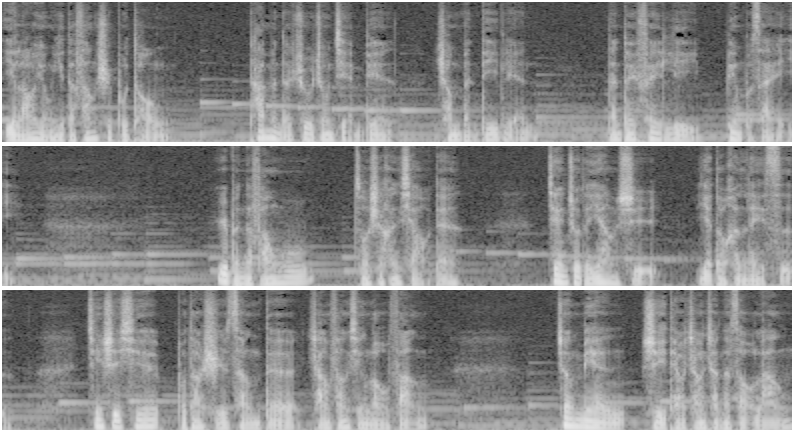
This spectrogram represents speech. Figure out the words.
一劳永逸的方式不同。他们的注重简便，成本低廉，但对费力并不在意。日本的房屋总是很小的，建筑的样式也都很类似，尽是些不到十层的长方形楼房。正面是一条长长的走廊，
